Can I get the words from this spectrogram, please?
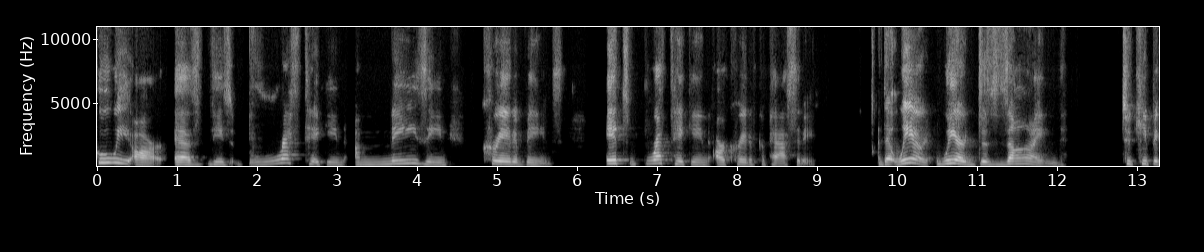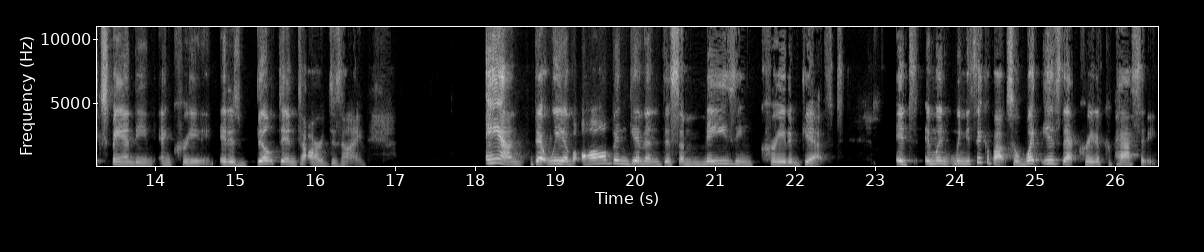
who we are as these breathtaking, amazing creative beings. It's breathtaking our creative capacity that we are we are designed to keep expanding and creating. It is built into our design and that we have all been given this amazing creative gift it's and when when you think about so what is that creative capacity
